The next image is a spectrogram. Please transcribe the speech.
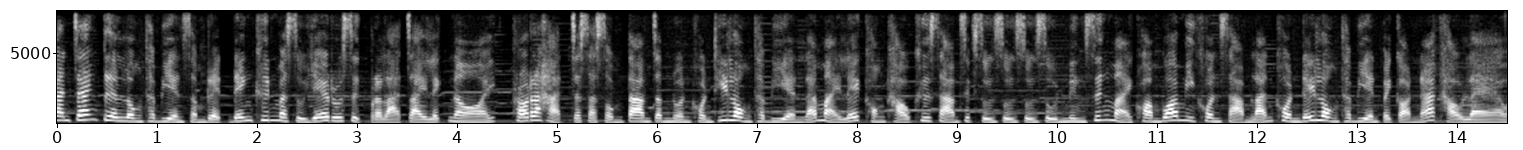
การแจ้งเตือนลงทะเบียนสำเร็จเด้งขึ้นมาซูเย่รู้สึกประหลาดใจเล็กน้อย เพราะรหัสจะสะสมตามจำนวนคนที่ลงทะเบียนและหมายเลขของเขาคือ 300001 ซึ่งหมายความว่ามีคน 3 ล้านคนได้ลงทะเบียนไปก่อนหน้าเขาแล้ว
